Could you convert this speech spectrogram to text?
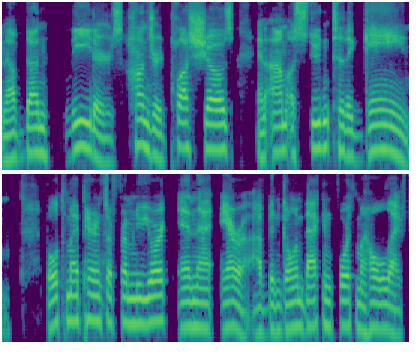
and I've done leaders, 100 plus shows, and I'm a student to the game. Both my parents are from New York and that era. I've been going back and forth my whole life.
